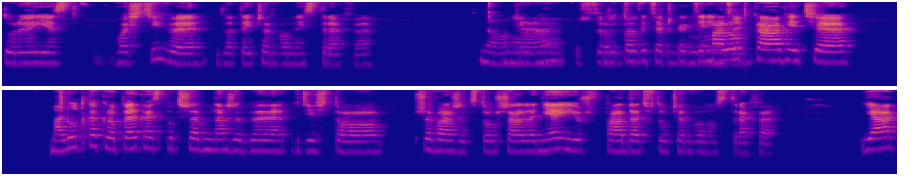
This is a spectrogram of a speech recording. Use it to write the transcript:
który jest właściwy dla tej czerwonej strefy. No, Nie. Że to wycieczkę gdzie indziej. malutka, wiecie, malutka kropelka jest potrzebna, żeby gdzieś to przeważyć tą szalę, nie? I już wpadać w tą czerwoną strefę. Jak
